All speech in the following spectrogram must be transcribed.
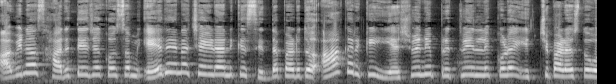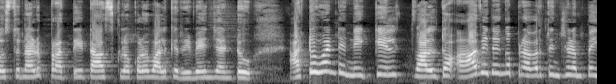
అవినాష్ హరితేజ కోసం ఏదైనా చేయడానికి సిద్ధపడుతూ ఆఖరికి యశ్విని పృథ్వీని కూడా ఇచ్చి పడేస్తూ వస్తున్నాడు ప్రతి టాస్క్లో కూడా వాళ్ళకి రివెంజ్ అంటూ. అటువంటి నిఖిల్ వాళ్ళతో ఆ విధంగా ప్రవర్తించడంపై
